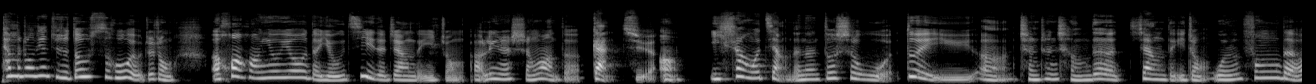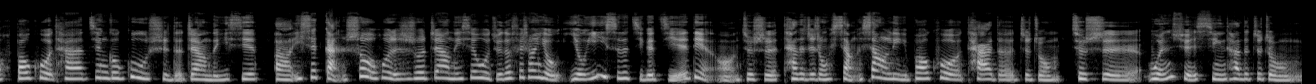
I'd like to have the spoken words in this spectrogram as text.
他们中间其实都似乎有这种呃晃晃悠悠的游记的这样的一种呃令人神往的感觉啊。以上我讲的呢，都是我对于呃陈春成的这样的一种文风的，包括他建构故事的这样的一些啊一些感受，或者是说这样的一些我觉得非常有有意思的几个节点哦，就是他的这种想象力，包括他的这种就是文学性，他的这种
